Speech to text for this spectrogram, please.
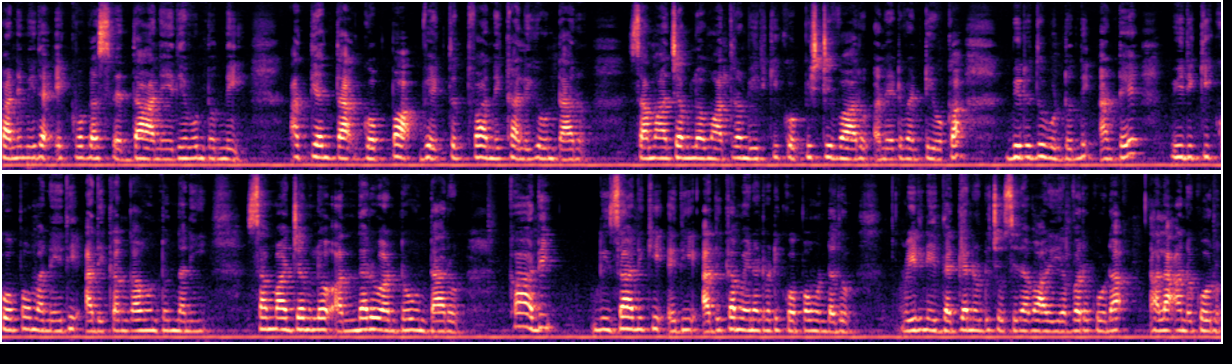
పని మీద ఎక్కువగా శ్రద్ధ అనేది ఉంటుంది. అత్యంత గొప్ప వ్యక్తిత్వాన్ని కలిగి ఉంటారు. సమాజంలో మాత్రం వీరికి కోపిష్టివారు అనేటువంటి ఒక బిరుదు ఉంటుంది. అంటే వీరికి కోపం అనేది అధికంగా ఉంటుందని సమాజంలో అందరూ అంటూ ఉంటారు. కానీ నిజానికి ఇది అధికమైనటువంటి కోపం ఉండదు. వీరిని దగ్గర నుండి చూసిన వారు ఎవ్వరు కూడా అలా అనుకోరు.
